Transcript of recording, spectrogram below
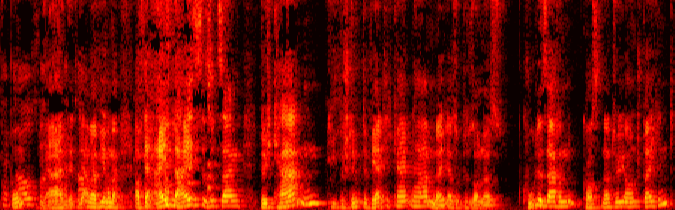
Verbrauche, Um, ja, Verbrauche. aber wie auch immer. Auf der einen Leiste sozusagen durch Karten, die bestimmte Wertigkeiten haben, ne? also besonders coole Sachen kosten natürlich auch entsprechend.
